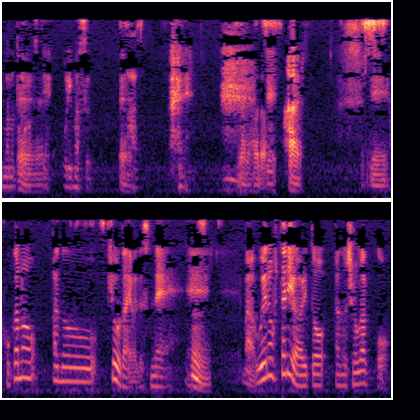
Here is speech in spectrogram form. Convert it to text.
今のところ来ております。ええはい。はいなるほど。ではい。で、他の、あの、兄弟はですね、えーうんまあ、上の二人は割と、あの、小学校、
